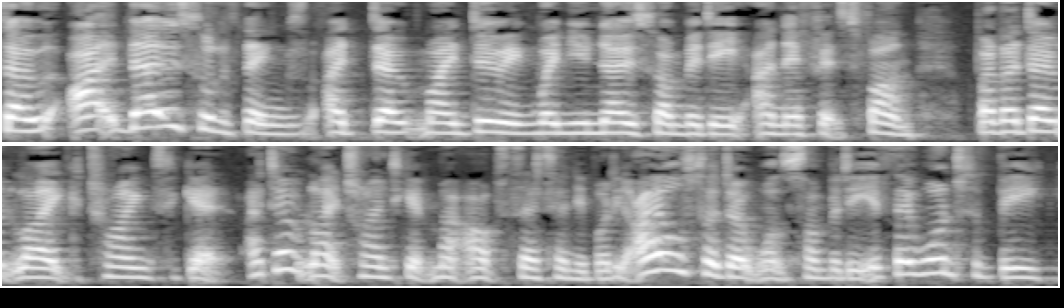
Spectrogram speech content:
So I, those sort of things I don't mind doing when you know somebody and if it's fun. But I don't like trying to get. I don't like trying to get upset anybody. I also don't want somebody if they want to be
